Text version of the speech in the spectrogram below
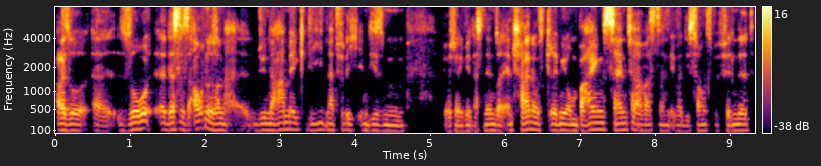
Also äh, so, äh, das ist auch nur so eine Dynamik, die natürlich in diesem, ich weiß nicht, wie das nennen soll, Entscheidungsgremium Buying Center, was dann über die Songs befindet,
